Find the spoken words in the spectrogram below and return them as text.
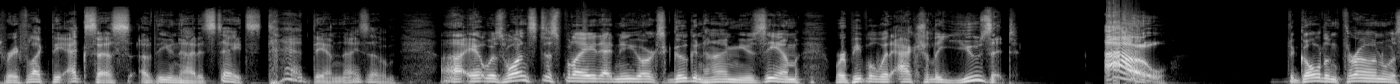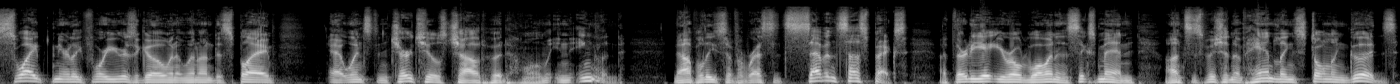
to reflect the excess of the United States. Damn nice of him. Uh, it was once displayed at New York's Guggenheim Museum where people would actually use it. Ow! The Golden Throne was swiped nearly four years ago when it went on display at Winston Churchill's childhood home in England. Now, police have arrested seven suspects a 38 year old woman and six men on suspicion of handling stolen goods.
